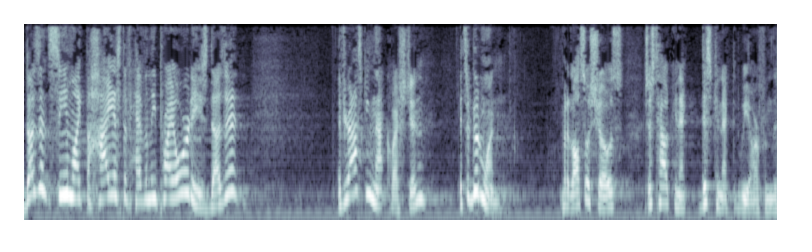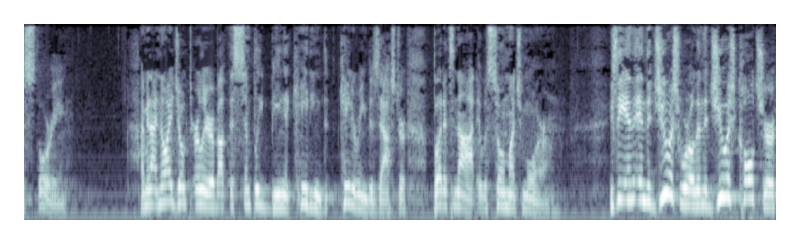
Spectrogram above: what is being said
doesn't seem like the highest of heavenly priorities, does it? If you're asking that question, it's a good one. But it also shows just how connect, disconnected we are from this story. I mean, I know I joked earlier about this simply being a catering disaster, but it's not. It was so much more. You see, in, in, the Jewish world, in the Jewish culture,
